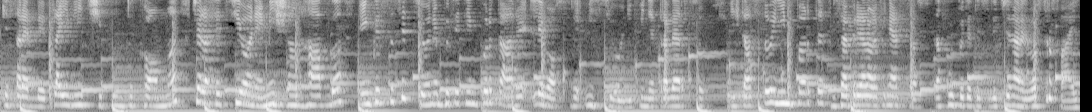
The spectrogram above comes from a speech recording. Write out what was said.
che sarebbe flylitchi.com. C'è la sezione Mission Hub e in questa sezione potete importare le vostre missioni, quindi attraverso il tasto Import vi si aprirà la finestra da cui potete selezionare il vostro file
